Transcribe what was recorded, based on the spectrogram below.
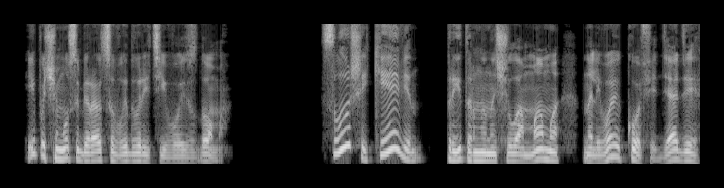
и почему собираются выдворить его из дома. «Слушай, Кевин», — приторно начала мама, наливая кофе дяде,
